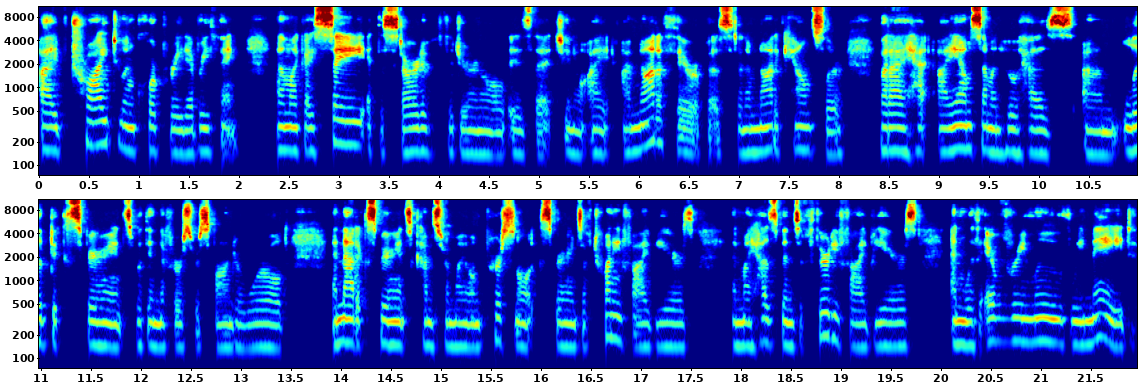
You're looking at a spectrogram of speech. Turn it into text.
I've tried to incorporate everything. And like I say at the start of the journal is that, you know, I, I'm not a therapist and I'm not a counselor, but I, ha- I am someone who has um, lived experience within the first responder world. And that experience comes from my own personal experience of 25 years and my husband's of 35 years. And with every move we made,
